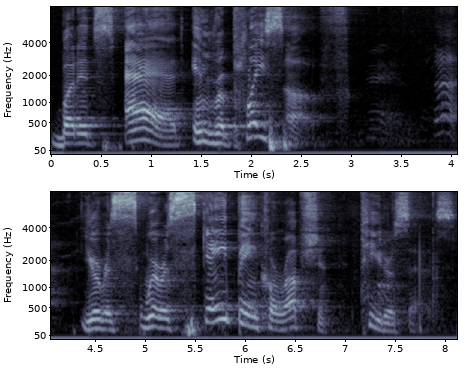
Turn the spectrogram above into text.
but it's add in replace of. You're, we're escaping corruption, Peter says.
